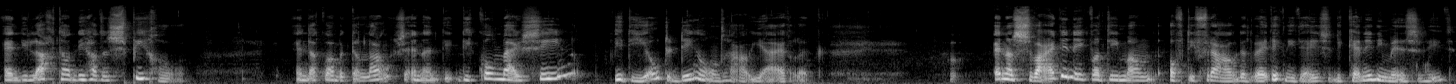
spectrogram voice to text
En die lag dan, die had een spiegel. En daar kwam ik dan langs en die, die kon mij zien. Idiote dingen onthoud je eigenlijk. En dan zwaaide ik, want die man of die vrouw, dat weet ik niet eens, die kennen die mensen niet.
